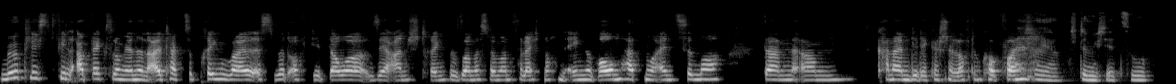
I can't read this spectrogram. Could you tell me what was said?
möglichst viel Abwechslung in den Alltag zu bringen, weil es wird auf die Dauer sehr anstrengend, besonders wenn man vielleicht noch einen engen Raum hat, nur ein Zimmer, dann ähm, kann einem die Decke schnell auf den Kopf fallen. Oh ja, stimme ich dir zu.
